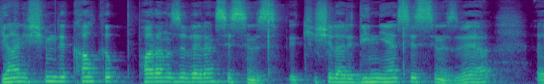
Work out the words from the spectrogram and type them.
yani şimdi kalkıp paranızı veren sizsiniz. Kişileri dinleyen sizsiniz veya e,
